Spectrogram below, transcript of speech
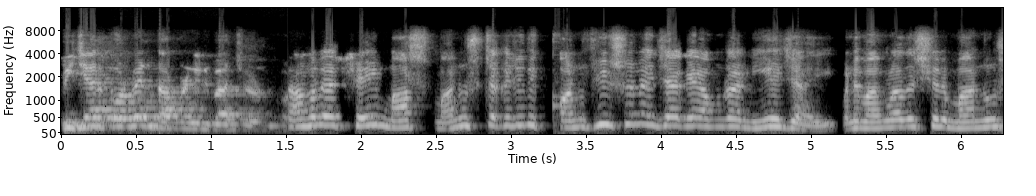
বিচার করবেন তারপর নির্বাচন তাহলে সেই মানুষটাকে যদি কনফিউশনের জায়গায় আমরা নিয়ে যাই মানে বাংলাদেশের মানুষ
